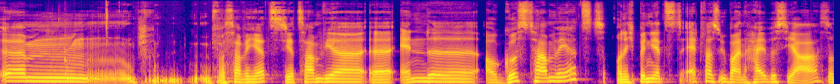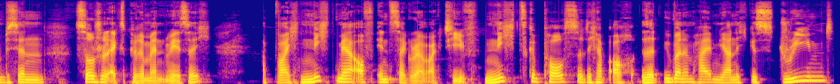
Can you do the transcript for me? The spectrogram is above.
ähm, was haben wir jetzt? Jetzt haben wir äh, Ende August haben wir jetzt und ich bin jetzt etwas über ein halbes Jahr, so ein bisschen Social-Experiment mäßig war ich nicht mehr auf Instagram aktiv. Nichts gepostet. Ich habe auch seit über einem halben Jahr nicht gestreamt.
